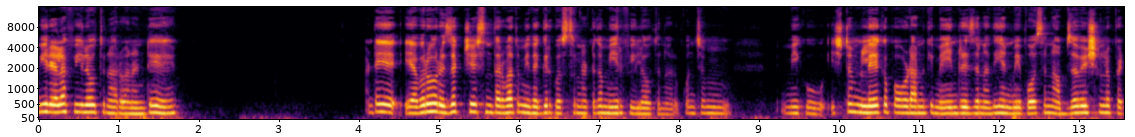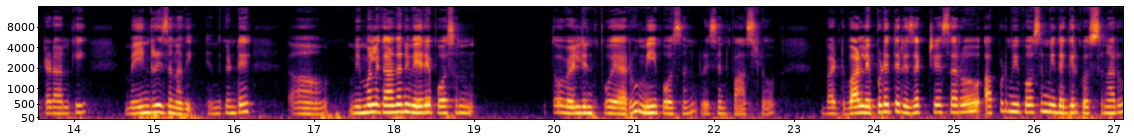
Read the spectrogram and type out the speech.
మీరు ఎలా ఫీల్ అవుతున్నారు అని అంటే అంటే ఎవరో రిజెక్ట్ చేసిన తర్వాత మీ దగ్గరికి వస్తున్నట్టుగా మీరు ఫీల్ అవుతున్నారు. కొంచెం మీకు ఇష్టం లేకపోవడానికి మెయిన్ రీజన్ అది అండ్ మీ పర్సన్ అబ్జర్వేషన్లో పెట్టడానికి మెయిన్ రీజన్ అది. ఎందుకంటే మిమ్మల్ని కాదని వేరే పర్సన్ తో వెళ్ళిపోయారు మీ పర్సన్ రీసెంట్ పాస్ట్లో బట్ వాళ్ళు ఎప్పుడైతే రిజెక్ట్ చేశారో అప్పుడు మీ పర్సన్ మీ దగ్గరికి వస్తున్నారు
